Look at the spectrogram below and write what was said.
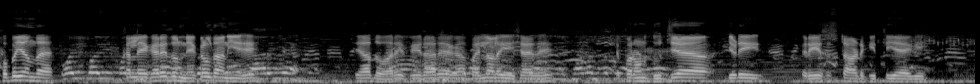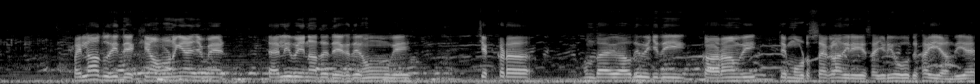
ਖੁੱਬ ਜਾਂਦਾ ਹੈ, ਇਕੱਲੇ ਕਰੇ ਤੋਂ ਨਿਕਲਦਾ ਨਹੀਂ ਇਹ। ਤੇ ਆ ਦੁਬਾਰੇ ਫੇਰ ਆ ਰਿਹਾ ਹੈਗਾ, ਪਹਿਲਾਂ ਵਾਲੀ ਸ਼ਾਇਦ ਇਹ। ਤੇ ਪਰ ਹੁਣ ਦੂਜਾ ਜਿਹੜੀ ਰੇਸ ਸਟਾਰਟ ਕੀਤੀ ਹੈਗੀ। ਪਹਿਲਾਂ ਤੁਸੀਂ ਦੇਖਿਆ ਹੋਣਗੀਆਂ, ਜਿਵੇਂ ਟੈਲੀਵਿਜ਼ਨਾਂ ਤੇ ਦੇਖਦੇ ਹੋਵੋਗੇ, ਚੱਕੜ ਹੁੰਦਾ ਹੈਗਾ, ਉਹਦੇ ਵਿੱਚ ਦੀ ਕਾਰਾਂ ਵੀ ਤੇ ਮੋਟਰਸਾਈਕਲਾਂ ਦੀ ਰੇਸ ਆ ਜਿਹੜੀ ਉਹ ਦਿਖਾਈ ਜਾਂਦੀ ਹੈ।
